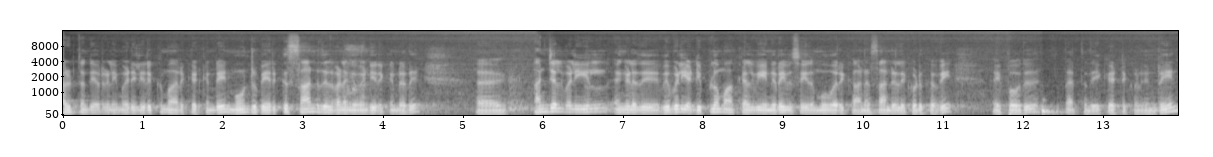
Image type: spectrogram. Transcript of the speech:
அருட்தந்தை அவர்களை மேடையில் இருக்குமாறு கேட்கின்றேன். மூன்று பேருக்கு சான்றிதழ் வழங்க வேண்டியிருக்கின்றது. அஞ்சல் வழியில் எங்களது விவிலிய டிப்ளமா கல்வியை நிறைவு செய்த மூவருக்கான சான்றிதழை கொடுக்கவே இப்போது தந்தையை கேட்டுக்கொள்கின்றேன்.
